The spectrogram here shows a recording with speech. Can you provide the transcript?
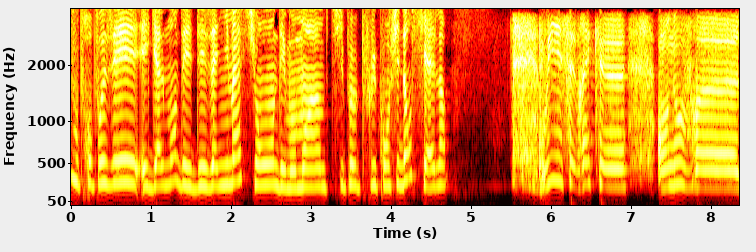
vous proposez également des, des animations, des moments un petit peu plus confidentiels. Oui, c'est vrai que on ouvre euh,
